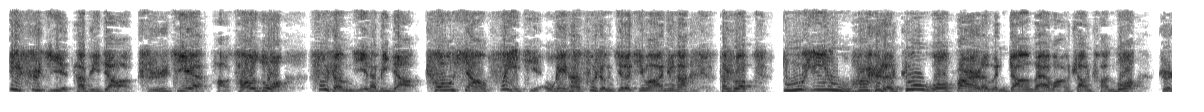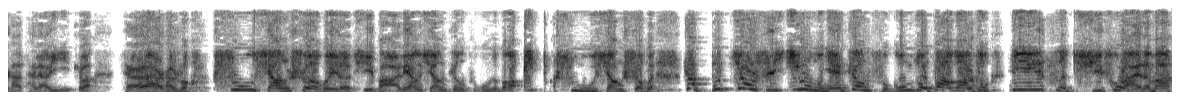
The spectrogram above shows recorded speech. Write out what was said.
第四级它比较直接好操作，副省级它比较抽象费解。我给你看副省级的题目啊，你们看，他说独一无二的中国范儿的文章在网上传播，这是他材料一，是吧？材料二他说书香社会的提法亮相政府工作报告。哎，书香社会，这不就是一五年政府工作报告中第一次提出来的吗？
